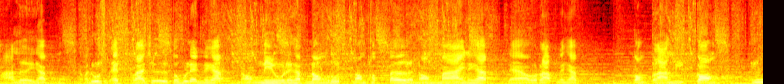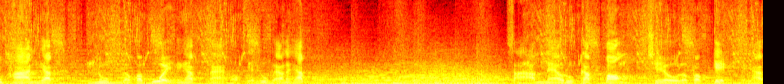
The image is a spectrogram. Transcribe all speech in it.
ถานเลยครับมาดู 11 รายชื่อตัวผู้เล่นนะครับ น้องนิวนะครับน้องรุดน้องคอปเตอร์ น้องไม้นะครับแดวรับนะครับกองกลางมีกล้องภูพานครับหนุ่มแล้วก็บุ้ยนะครับน่าออกเสียงถูกแล้วนะครับ 3 แนวรุกครับป้องเชลแล้วก็เก่งนะครับ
